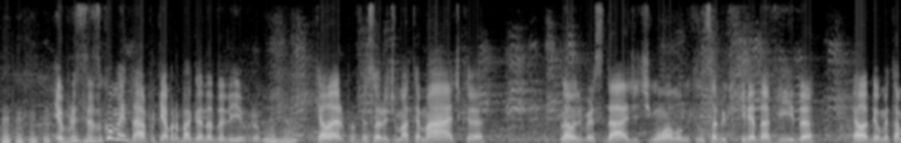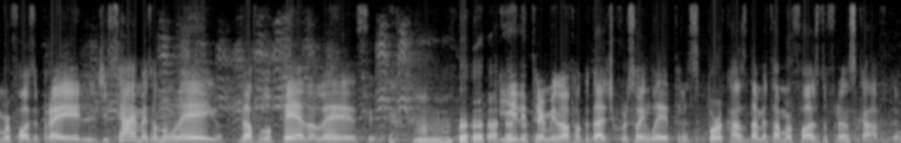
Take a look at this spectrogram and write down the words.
eu preciso comentar, porque é a propaganda do livro. Uhum. Que ela era professora de matemática na universidade, tinha um aluno que não sabia o que queria da vida. Ela deu metamorfose pra ele, ele disse: "Ai, mas eu não leio". Daí ela falou: "Pena, lê esse". Uhum. e ele terminou a faculdade, cursou em letras por causa da metamorfose do Franz Kafka.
